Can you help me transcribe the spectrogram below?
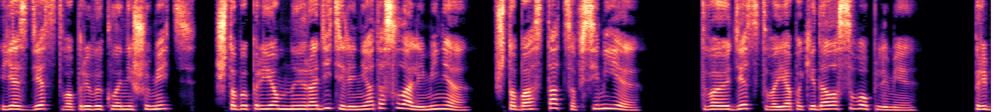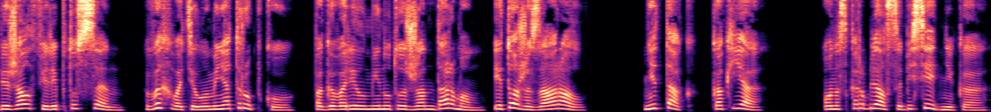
Я с детства привыкла не шуметь, чтобы приемные родители не отослали меня, чтобы остаться в семье. Твое детство я покидала с воплями. Прибежал Филипп Туссен, выхватил у меня трубку, поговорил минуту с жандармом и тоже заорал. Не так, как я. Он оскорблял собеседника.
